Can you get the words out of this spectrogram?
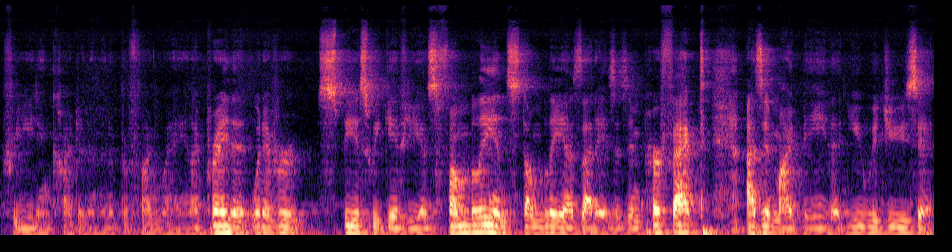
for you to encounter them in a profound way. And I pray that whatever space we give you, as fumbly and stumbly as that is, as imperfect as it might be, that you would use it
